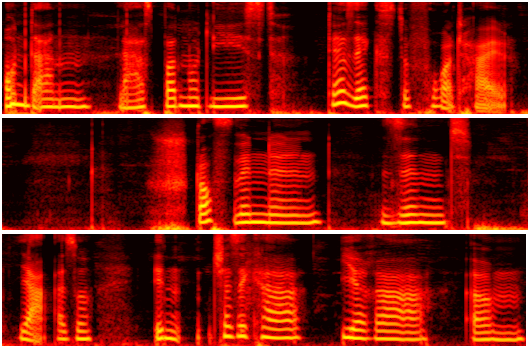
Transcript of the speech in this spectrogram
Und dann, last but not least, der sechste Vorteil. Stoffwindeln sind, ja, also in Jessica ihrer ähm,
